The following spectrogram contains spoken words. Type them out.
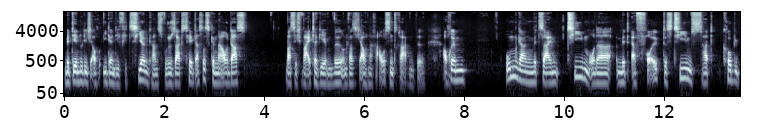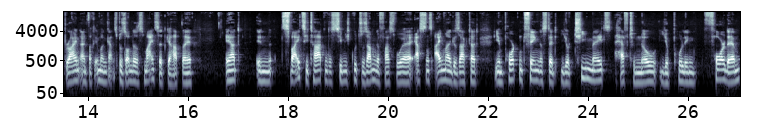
mit denen du dich auch identifizieren kannst, wo du sagst, hey, das ist genau das, was ich weitergeben will und was ich auch nach außen tragen will. Auch im Umgang mit seinem Team oder mit Erfolg des Teams hat Kobe Bryant einfach immer ein ganz besonderes Mindset gehabt, weil er hat in zwei Zitaten das ziemlich gut zusammengefasst, wo er erstens einmal gesagt hat, the important thing is that your teammates have to know you're pulling for them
